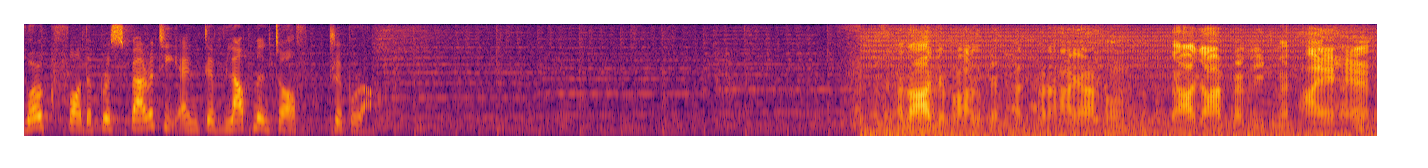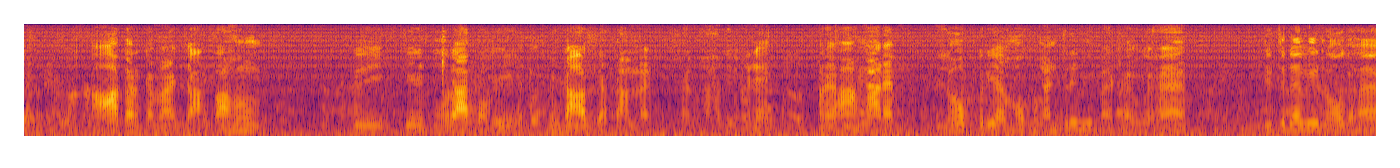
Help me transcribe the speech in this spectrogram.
work for the prosperity and development of Tripura. राज्यपाल के पद पर आया हूँ आज आपके बीच में आए हैं आकर के मैं चाहता हूँ कि त्रिपुरा को भी विकास के काम में सहभागी बने और यहाँ हमारे लोकप्रिय मुख्यमंत्री भी बैठे हुए हैं। जितने भी लोग हैं,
